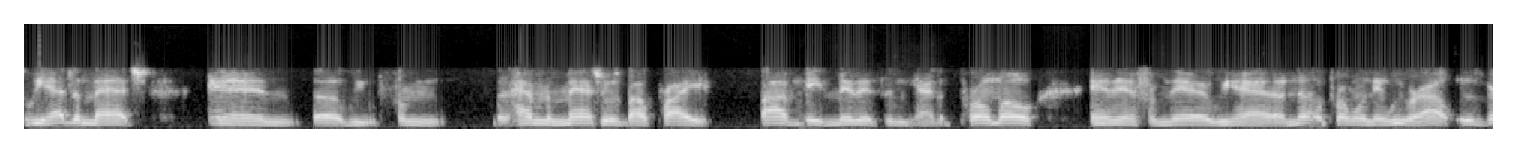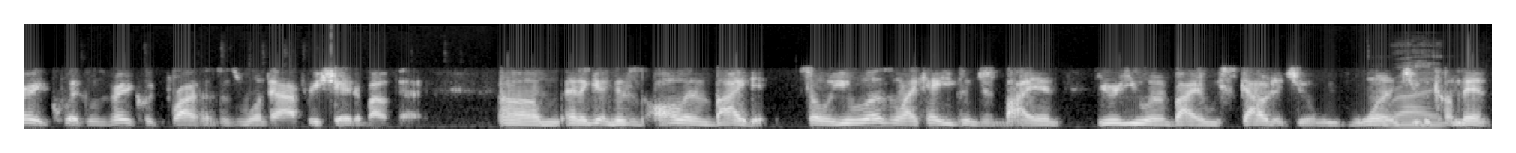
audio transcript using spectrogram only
we had the match, and uh, we from having the match it was about probably five eight minutes, and we had a promo, and then from there we had another promo, and then we were out. It was very quick. It was a very quick process. It's one thing I appreciate about that. Um, and again, this is all invited, so you wasn't like, hey, you can just buy in. You're you were invited. We scouted you, and we wanted you to come in.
